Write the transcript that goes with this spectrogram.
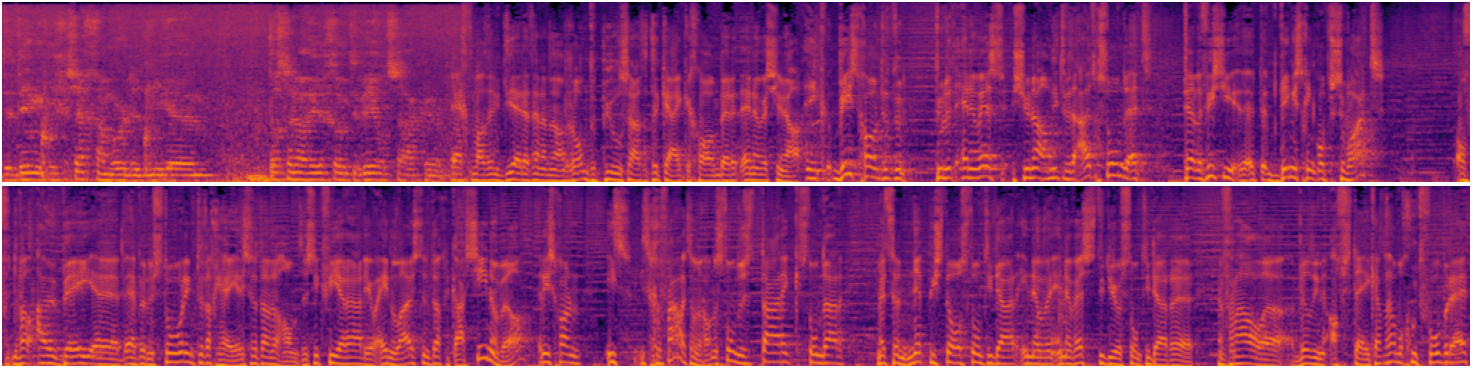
de dingen die gezegd gaan worden, die, ehm, dat zijn wel hele grote wereldzaken. Echt, we hadden het idee dat we naar een randebiel zaten te kijken. Gewoon bij het NOS Journaal. Ik wist gewoon dat toen, toen het NOS Journaal niet werd uitgezonden. Het televisie, het, het ding ging op zwart. Of wel AUB, eh, we hebben een storing. Toen dacht ik, hé, er is wat aan de hand. Dus ik via Radio 1 luisterde. Dacht ik, ah, zie je nou wel. Er is gewoon iets, iets gevaarlijks aan de hand. Er stond dus Tarik, stond daar met zijn neppistool. Stond hij daar in de NOS-studio. Stond hij daar eh, een verhaal, eh, wilde hij afsteken. Hij had het helemaal goed voorbereid.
